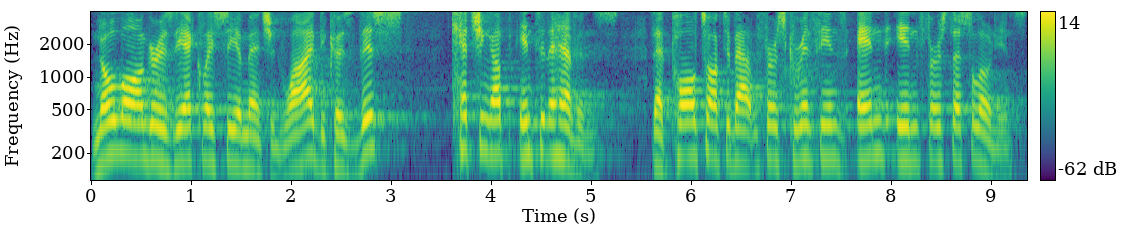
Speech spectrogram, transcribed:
No longer is the ecclesia mentioned. Why? Because this catching up into the heavens that Paul talked about in 1 Corinthians and in 1 Thessalonians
